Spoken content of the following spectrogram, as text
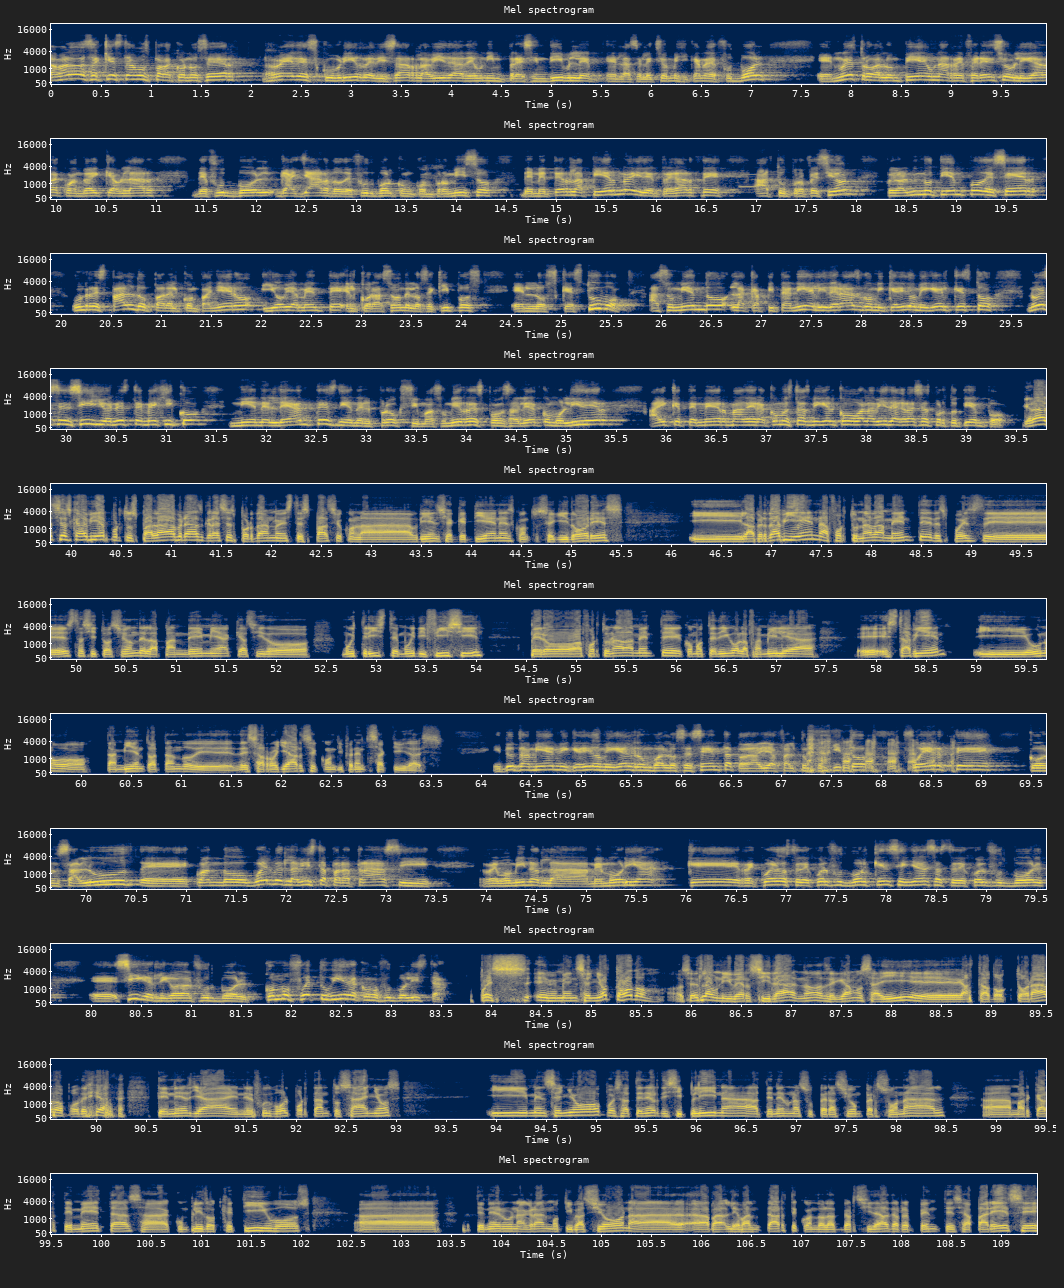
Camaradas, aquí estamos para conocer, redescubrir, revisar la vida de un imprescindible en la selección mexicana de fútbol. En nuestro balompié, una referencia obligada cuando hay que hablar de fútbol gallardo, de fútbol con compromiso, de meter la pierna y de entregarte a tu profesión, pero al mismo tiempo de ser un respaldo para el compañero y obviamente el corazón de los equipos en los que estuvo, asumiendo la capitanía, el liderazgo, mi querido Miguel, que esto no es sencillo en este México, ni en el de antes, ni en el próximo. Asumir responsabilidad como líder, hay que tener madera. ¿Cómo estás, Miguel? ¿Cómo va la vida? Gracias por tu tiempo. Gracias, Javier, por tus palabras. Gracias por darme este espacio con la audiencia que tienes, con tus seguidores. Y la verdad, bien, afortunadamente, después de esta situación de la pandemia que ha sido muy triste, muy difícil, pero afortunadamente, como te digo, la familia eh, está bien y uno también tratando de desarrollarse con diferentes actividades. Y tú también, mi querido Miguel, rumbo a los 60, todavía falta un poquito, fuerte, con salud. Eh, cuando vuelves la vista para atrás y rebominas la memoria, ¿qué recuerdos te dejó el fútbol? ¿Qué enseñanzas te dejó el fútbol? Eh, ¿Sigues ligado al fútbol? ¿Cómo fue tu vida como futbolista? Pues eh, me enseñó todo, o sea, es la universidad, ¿no? Digamos ahí, hasta doctorado podría tener ya en el fútbol por tantos años y me enseñó pues a tener disciplina, a tener una superación personal, a marcarte metas, a cumplir objetivos, a tener una gran motivación, a, levantarte cuando la adversidad de repente se aparece.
